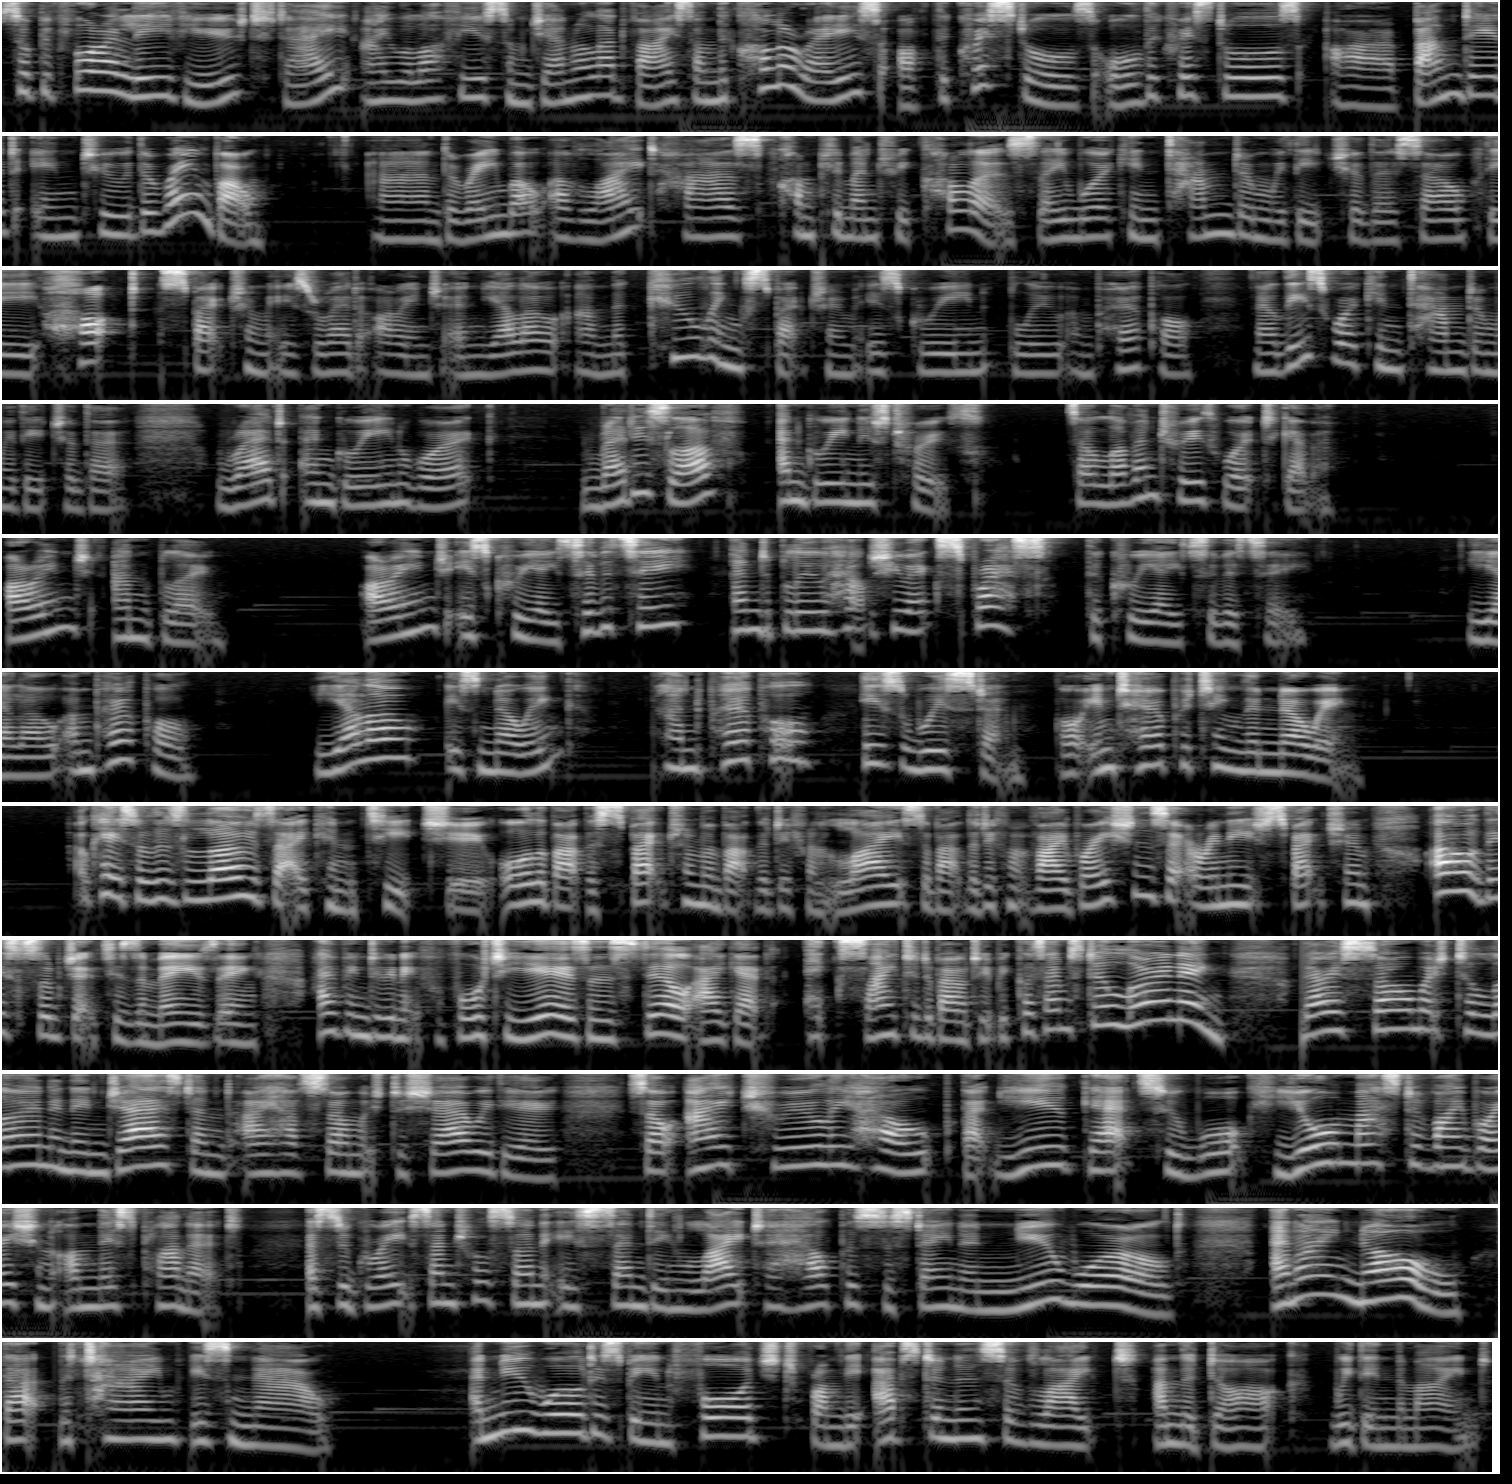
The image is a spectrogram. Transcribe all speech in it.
So, before I leave you today, I will offer you some general advice on the colour rays of the crystals. All the crystals are banded into the rainbow and the rainbow of light has complementary colors. They work in tandem with each other. So the hot spectrum is red, orange, and yellow, and the cooling spectrum is green, blue, and purple. Now these work in tandem with each other. Red and green work. Red is love, and green is truth. So love and truth work together. Orange and blue. Orange is creativity, and blue helps you express the creativity. Yellow and purple Yellow is knowing, and purple is wisdom or interpreting the knowing. Okay, so there's loads that I can teach you all about the spectrum, about the different lights, about the different vibrations that are in each spectrum. Oh, this subject is amazing. I've been doing it for 40 years and still I get excited about it because I'm still learning. There is so much to learn and ingest, and I have so much to share with you. So I truly hope that you get to walk your master vibration on this planet as the great central sun is sending light to help us sustain a new world. And I know that the time is now. A new world is being forged from the abstinence of light and the dark within the mind.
